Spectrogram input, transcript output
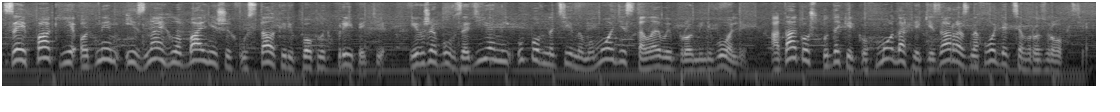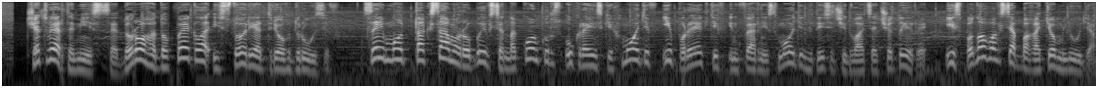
Цей пак є одним із найглобальніших у сталкерів поклик Прип'яті і вже був задіяний у повноцінному моді Сталевий промінь волі, а також у декількох модах, які зараз знаходяться в розробці. Четверте місце дорога до пекла. Історія трьох друзів. Цей мод так само робився на конкурс українських модів і проєктів Infernus Modding 2024 і сподобався багатьом людям.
